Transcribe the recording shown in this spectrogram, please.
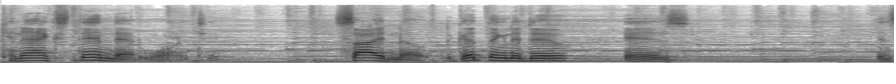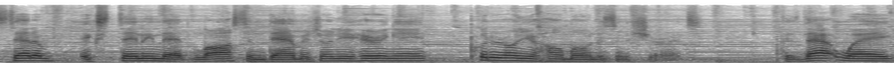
Can I extend that warranty? Side note, the good thing to do is instead of extending that loss and damage on your hearing aid, put it on your homeowner's insurance. Because that way,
